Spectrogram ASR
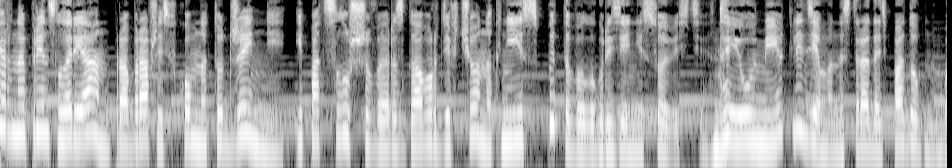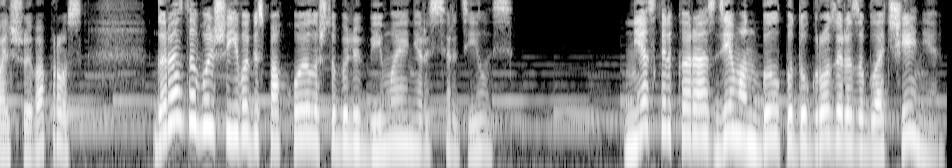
Наверное, принц Лориан, пробравшись в комнату Дженни и подслушивая разговор девчонок, не испытывал угрызений совести. Да и умеют ли демоны страдать подобным – большой вопрос. Гораздо больше его беспокоило, чтобы любимая не рассердилась. Несколько раз демон был под угрозой разоблачения.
